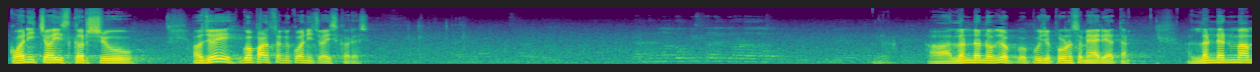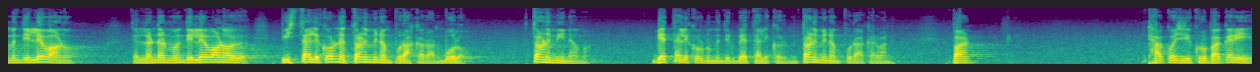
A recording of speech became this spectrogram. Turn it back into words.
કોની ચોઈસ કરશું? હવે જોઈ, ગોપાલ સ્વામી કોની ચોઈસ કરે છે? હા, લંડનનો, જો, પૂજ્ય પૂર્ણ સમય હાર્યા હતા. લંડનમાં મંદિર લેવાનું. તો લંડન મંદિર લેવાનો પિસ્તાલીસ કરોડ ને ત્રણ મહિનામાં પૂરા કરવાનું. બોલો, ત્રણ મહિનામાં. બેતાલીસ કરોડનું મંદિર, બેતાલીસ કરોડનું. ત્રણ મહિનામાં પૂરા કરવાના. પણ ઠાકોરજી કૃપા કરી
